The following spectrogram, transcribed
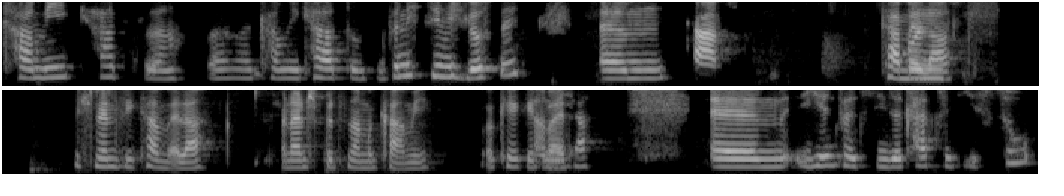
Kamikaze, Kamikaze und so. Finde ich ziemlich lustig. Ähm, Camilla. und Ich nenne sie Camilla. Und dann Spitzname Kami. Okay, geht Kami. weiter. ähm, jedenfalls diese Katze, die ist so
